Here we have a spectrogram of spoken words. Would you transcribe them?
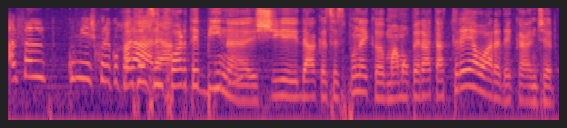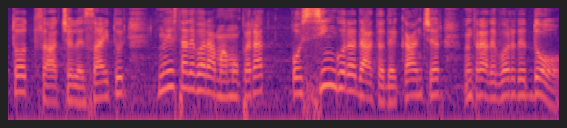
Altfel, cum ești cu recuperarea? Altfel sunt foarte bine și dacă se spune că m-am operat a treia oară de cancer, tot acele site-uri, nu este adevărat. M-am operat o singură dată de cancer, într-adevăr de două.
